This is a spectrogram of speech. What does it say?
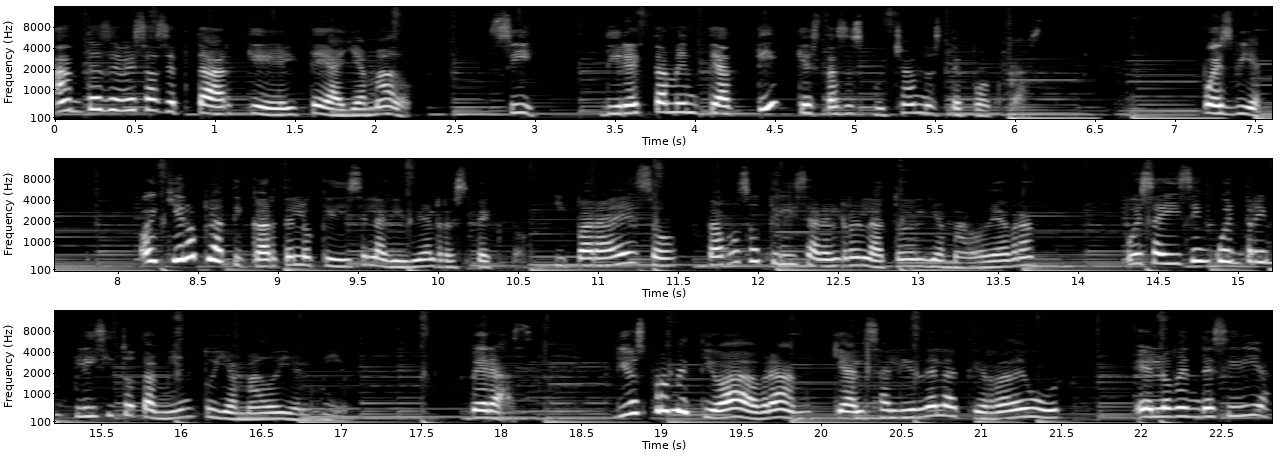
antes debes aceptar que Él te ha llamado. Sí, directamente a ti que estás escuchando este podcast. Pues bien, hoy quiero platicarte lo que dice la Biblia al respecto, y para eso vamos a utilizar el relato del llamado de Abraham, pues ahí se encuentra implícito también tu llamado y el mío. Verás, Dios prometió a Abraham que al salir de la tierra de Ur, Él lo bendeciría,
